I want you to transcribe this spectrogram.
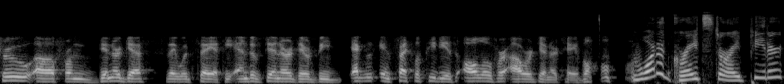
true uh, from dinner guests, they would say at the end of dinner, there would be encyclopedias all over our dinner table. what a great story. Peter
